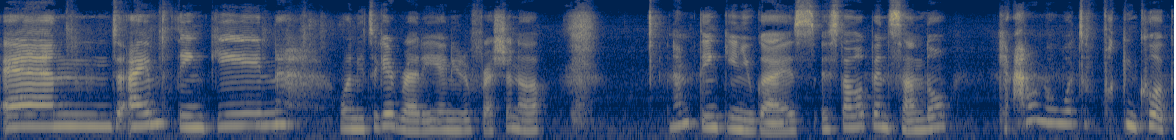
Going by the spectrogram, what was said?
And I am thinking, well, I need to get ready. I need to freshen up. And I'm thinking, you guys, he estado pensando que I don't know what to fucking cook.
